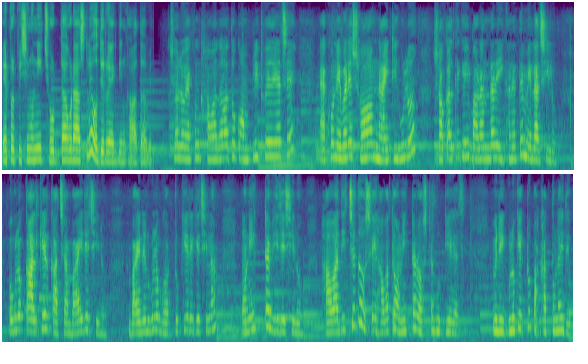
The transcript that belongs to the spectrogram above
এরপর পিসিমণি ছোটদা ওরা আসলে ওদেরও একদিন খাওয়াতে হবে। চলো, এখন খাওয়া দাওয়া তো কমপ্লিট হয়ে গেছে। এখন এবারে সব নাইটিগুলো সকাল থেকেই বারান্দার এইখানেতে মেলা ছিল। ওগুলো কালকের কাঁচা, বাইরে ছিল। বাইরেরগুলো ঘর টুকিয়ে রেখেছিলাম, অনেকটা ভিজে ছিল হাওয়া দিচ্ছে তো, সেই হাওয়াতে অনেকটা রসটা গুটিয়ে গেছে। এবার এগুলোকে একটু পাখার তলায় দেব।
